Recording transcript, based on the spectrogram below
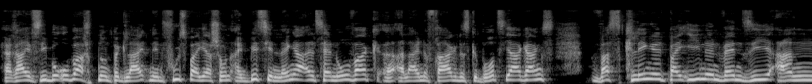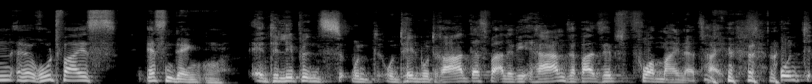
Herr Reif, Sie beobachten und begleiten den Fußball ja schon ein bisschen länger als Herr Nowak, äh, alleine Frage des Geburtsjahrgangs. Was klingelt bei Ihnen, wenn Sie an äh, Rot-Weiß Essen denken? Ente Lippens und, und Helmut Rahn, das war alle die Herren, selbst vor meiner Zeit. und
